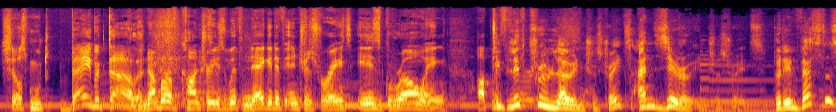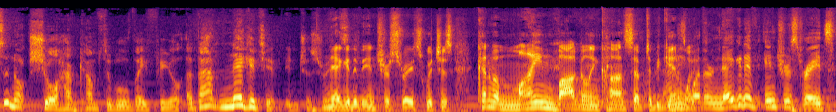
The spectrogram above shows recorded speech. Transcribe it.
zelfs moet bijbetalen? The number of countries with negative interest rates is growing. Up to We've lived through low interest rates and zero interest rates, but investors are not sure how comfortable they feel about negative interest rates. negative interest rates, which is kind of a mind boggling concept to begin with. whether negative interest rates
